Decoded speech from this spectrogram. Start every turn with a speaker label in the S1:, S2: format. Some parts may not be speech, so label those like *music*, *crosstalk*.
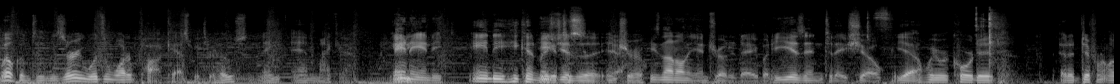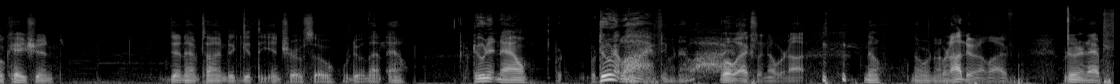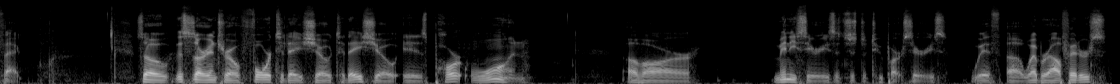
S1: Welcome to the Missouri Woods and Water Podcast with your hosts, Nate and Micah.
S2: and Andy.
S1: Andy, he couldn't make
S2: He's
S1: it
S2: just
S1: to the
S2: yeah,
S1: intro.
S2: he's not on the intro today, but he is in today's show.
S1: Yeah, we recorded at a different location. Didn't have time to get the intro, so we're doing that now.
S2: Doing it now. We're, we're doing it live.
S1: Doing it live.
S2: Well, actually, no, we're not. *laughs*
S1: No, no, we're not.
S2: we're not doing it live. We're doing it after the fact. So this is our intro for today's show. Today's show is part one of our mini series. It's just a two-part series with uh, Weber Outfitters.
